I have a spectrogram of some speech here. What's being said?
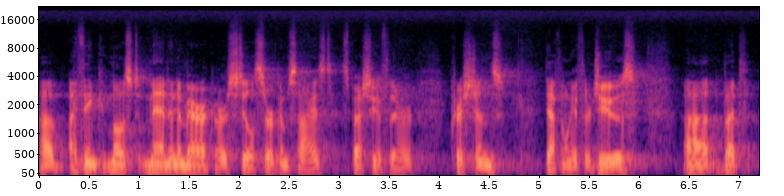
Uh, I think most men in America are still circumcised, especially if they're Christians, definitely if they're Jews. Uh, but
